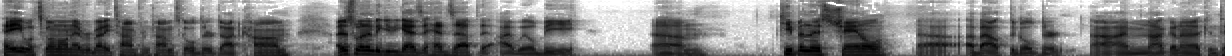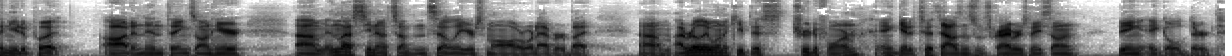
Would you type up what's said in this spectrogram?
Hey, what's going on, everybody? Tom from Tom'sGoldDirt.com. I just wanted to give you guys a heads up that I will be um, keeping this channel uh, about the gold dirt. Uh, I'm not going to continue to put odd and end things on here um, unless, you know, it's something silly or small or whatever. But um, I really want to keep this true to form and get it to a thousand subscribers based on being a gold dirt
